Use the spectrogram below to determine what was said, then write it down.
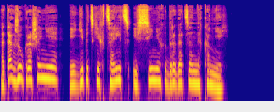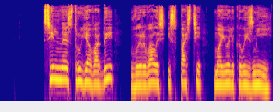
а также украшения египетских цариц из синих драгоценных камней. Сильная струя воды вырывалась из пасти майоликовой змеи.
